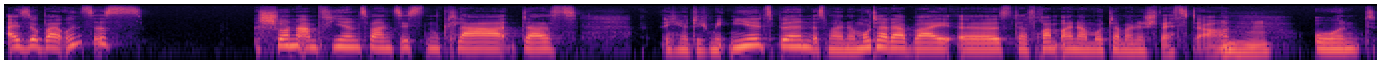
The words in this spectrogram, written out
Also bei uns ist schon am 24. klar, dass ich natürlich mit Nils bin, dass meine Mutter dabei ist, der Freund meiner Mutter, meine Schwester. Und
